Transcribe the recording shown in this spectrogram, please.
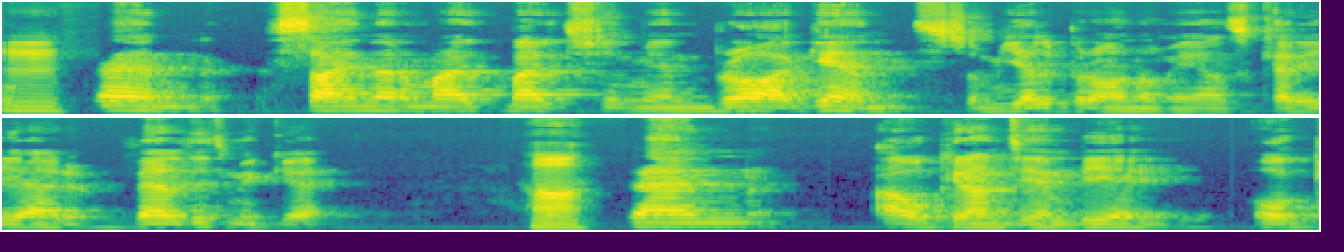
mm. Sen signar Mar- Marcin med en bra agent som hjälper honom i hans karriär väldigt mycket. ja, Sen åker han till NBA och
